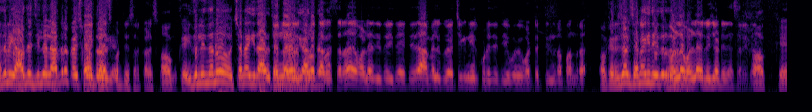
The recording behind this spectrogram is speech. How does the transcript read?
ಇದನ್ನ ಯಾವ್ದೇ ಜಿಲ್ಲೆಯಲ್ಲಿ ಆದ್ರೆ ಕಳಿಸ್ಕೊಡ್ತೀವಿ ಸರ್ ಕಳಿಸ್ಕೊಡ್ತೀವಿ. ಓಕೆ ಇದರಿಂದನೂ ಚೆನ್ನಾಗಿ ಸರ್. ಒಳ್ಳೇದು ಇದು ಇದೆ ಇದೆ ಆಮೇಲೆ ಹೆಚ್ಚಿಗೆ ನೀರು ಕುಡಿದಿದ್ದೀವಿ ಹೊಟ್ಟೆ ತಿಂದ್ರಪ್ಪ ಅಂದ್ರೆ. ಓಕೆ ರಿಸಲ್ಟ್ ಚೆನ್ನಾಗಿದೆ ಇದು ಒಳ್ಳೆ ಒಳ್ಳೆ ರಿಸಲ್ಟ್ ಇದೆ ಸರ್ ಓಕೆ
